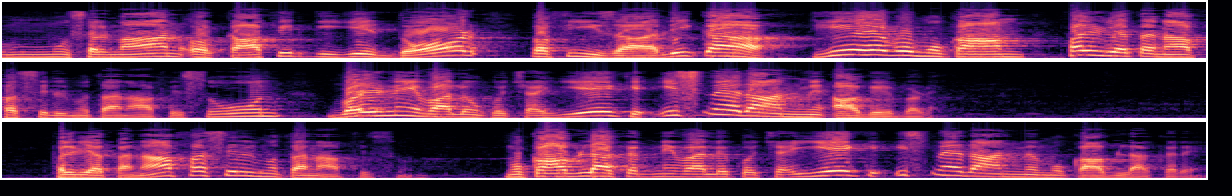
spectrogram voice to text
مسلمان اور کافر کی یہ دوڑ وفیز علی کا یہ ہے وہ مقام۔ فل یتنا فصل متنافسون بڑھنے والوں کو چاہیے کہ اس میدان میں آگے بڑھے فل یتنا فصل متنافسون مقابلہ کرنے والے کو چاہیے کہ اس میدان میں مقابلہ کریں۔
